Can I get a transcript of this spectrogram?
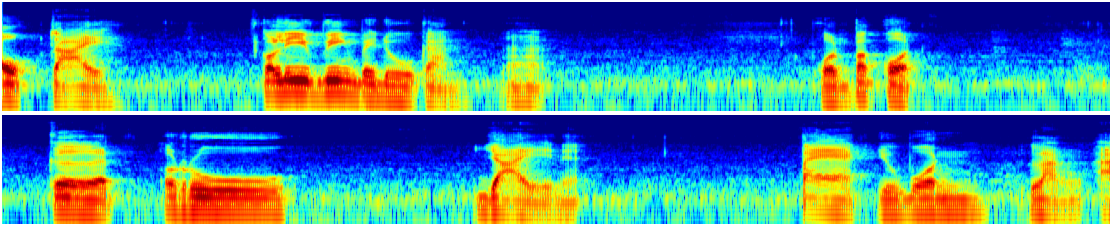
ตกใจ ก็รีบวิ่งไปดูกันนะฮะผลปรากฏเกิดรูใหญ่เนี่ยแตกอยู่บนหลังไอ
